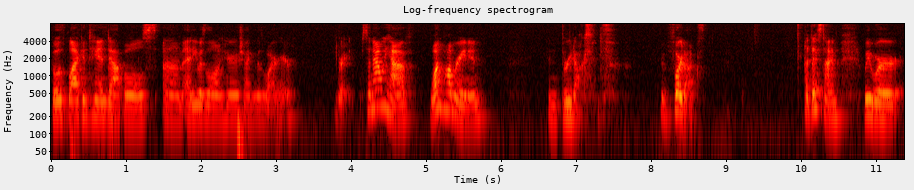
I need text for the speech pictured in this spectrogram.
Both black and tan dapples. Um, Eddie was a long hair, Shaggy was wire hair. Great. So now we have one Pomeranian and three dachshunds. Four dogs. At this time, we were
